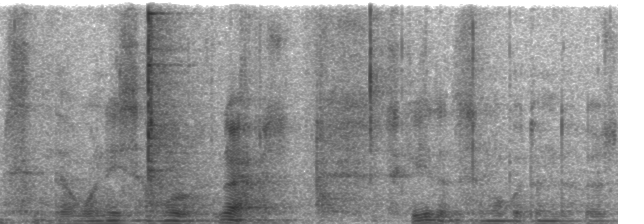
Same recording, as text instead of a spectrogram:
Mislim da ovo nisam mogao, ne, skidat se mogu to onda brzo.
